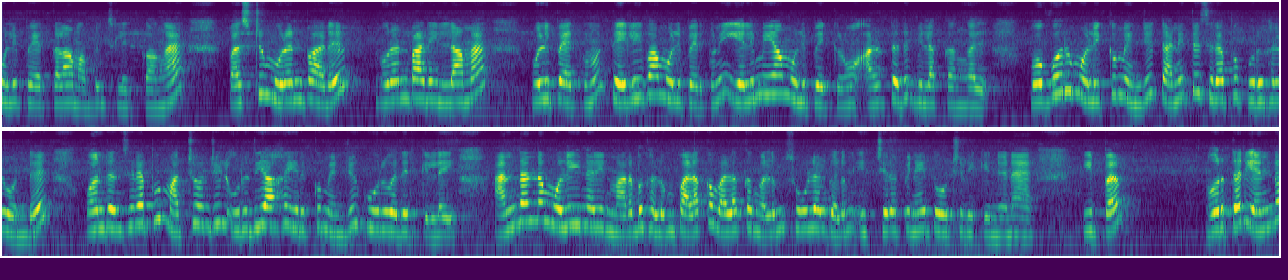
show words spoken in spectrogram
மொழிபெயர்க்கலாம் அப்படின்னு சொல்லியிருக்காங்க. ஃபஸ்ட்டு முரண்பாடு முரண்பாடு இல்லாமல் மொழிபெயர்க்கணும் தெளிவாக மொழிபெயர்க்கணும் எளிமையாக மொழிபெயர்க்கணும். அடுத்தது விளக்கங்கள். ஒவ்வொரு மொழிக்கும் என்று தனித்த சிறப்பு கூறுகள் உண்டு. ஒன்றன் சிறப்பு மற்றொன்றில் உறுதியாக இருக்கும் என்று கூறுவதற்கில்லை. அந்தந்த மொழியினரின் மரபுகளும் பழக்க வழக்கங்களும் சூழல்களும் இச்சிறப்பினை தோற்றுவிக்கின்றன. இப்போ ஒருத்தர் எந்த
